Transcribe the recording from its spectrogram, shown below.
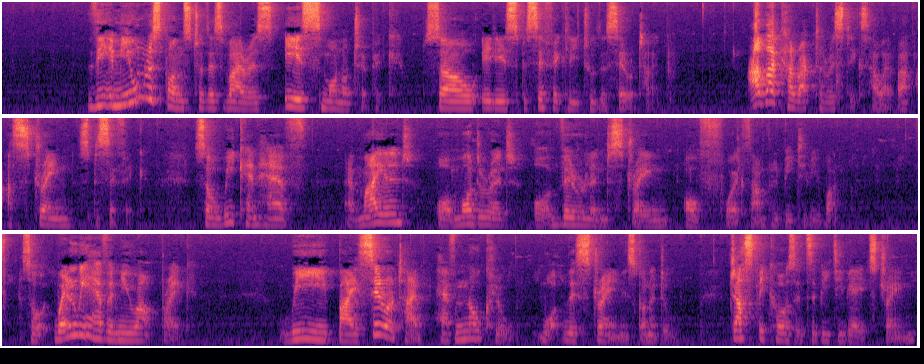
The immune response to this virus is monotypic. So it is specifically to the serotype. Other characteristics, however, are strain specific. So we can have a mild or moderate or virulent strain of, for example, BTV1. So when we have a new outbreak, we, by serotype, have no clue what this strain is going to do. Just because it's a BTV8 strain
